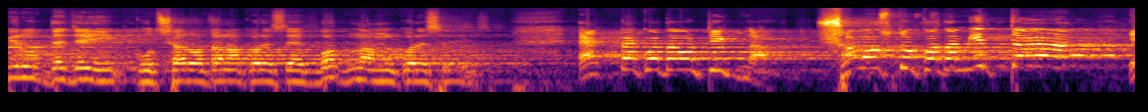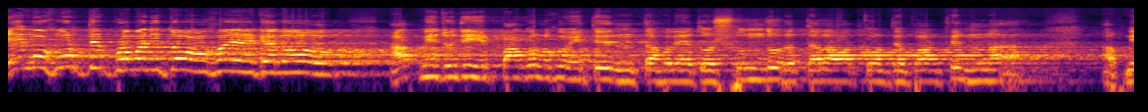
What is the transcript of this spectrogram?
বিরুদ্ধে যেই কুৎসা রটনা করেছে, বদনাম করেছে, একটা কথাও ঠিক না। সমস্ত কথা মিথ্যা। এই মুহূর্তে প্রমাণিত হয়ে গেল, আপনি যদি পাগল হইতেন তাহলে এত সুন্দর তেলাওয়াত করতে পারতেন না। আপনি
